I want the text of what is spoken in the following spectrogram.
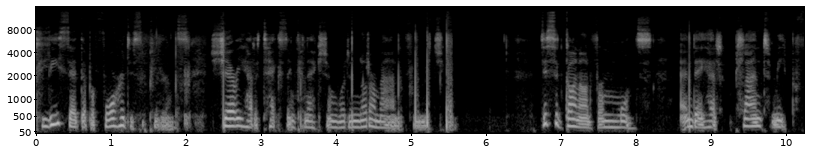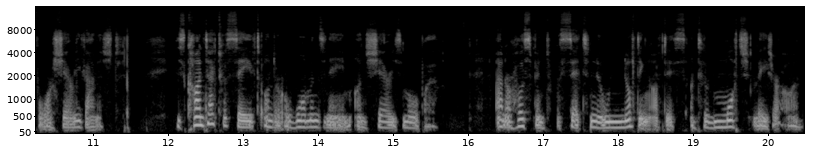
Police said that before her disappearance, Sherri had a texting connection with another man from Michigan. This had gone on for months, and they had planned to meet before Sherri vanished. His contact was saved under a woman's name on Sherri's mobile, and her husband was said to know nothing of this until much later on.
